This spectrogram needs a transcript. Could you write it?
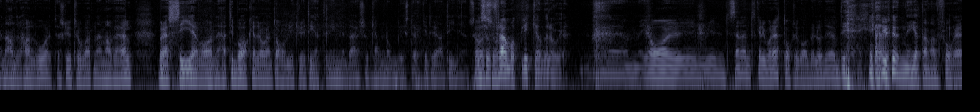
än andra halvåret. Jag skulle tro att när man väl börjar se vad det här tillbakadragandet av likviditeten innebär så kan det nog bli stökigt redan tidigare. Så, så, framåtblickande Roger? Ehm, Ja, eh, sen ska det vara rätt också Gabriel och det, det är ju en helt annan fråga.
